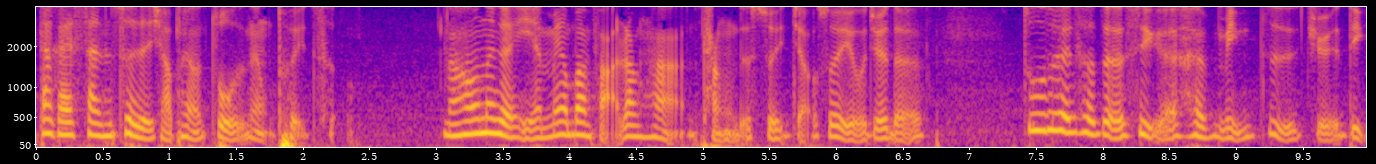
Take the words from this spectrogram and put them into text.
大概三岁的小朋友坐的那种推车，然后那个也没有办法让他躺着睡觉，所以我觉得租推车真的是一个很明智的决定。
